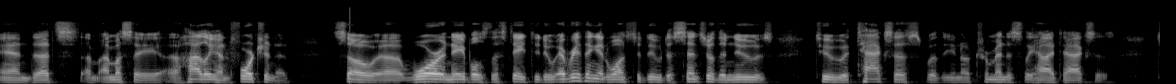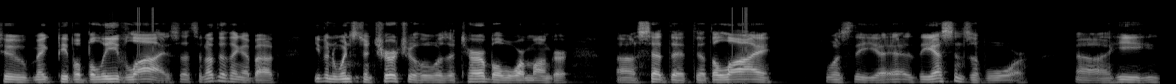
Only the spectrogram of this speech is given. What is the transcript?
and that's I must say uh, highly unfortunate. So uh, war enables the state to do everything it wants to do to censor the news, to tax us with you know tremendously high taxes, to make people believe lies. That's another thing about even Winston Churchill, who was a terrible warmonger, uh, said that uh, the lie was the uh, the essence of war. Uh, he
